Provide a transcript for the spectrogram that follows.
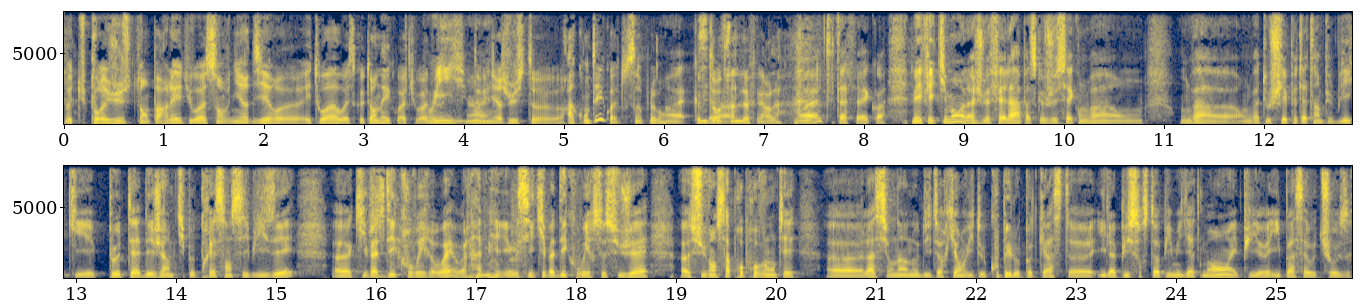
Mais tu pourrais juste en parler tu vois sans venir dire euh, et toi où est-ce que t'en es? quoi tu vois oui de, venir juste euh, raconter quoi tout simplement ouais, comme tu es en train de le faire là. Ouais tout à fait quoi. Mais effectivement là je le fais là parce que je sais qu'on va on, on va on va toucher peut-être un public qui est peut-être déjà un petit peu présensibilisé, euh, qui va découvrir, ouais, voilà, mais aussi qui va découvrir ce sujet euh, suivant sa propre volonté. Euh, là, si on a un auditeur qui a envie de couper le podcast, il appuie sur stop immédiatement et puis il passe à autre chose.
